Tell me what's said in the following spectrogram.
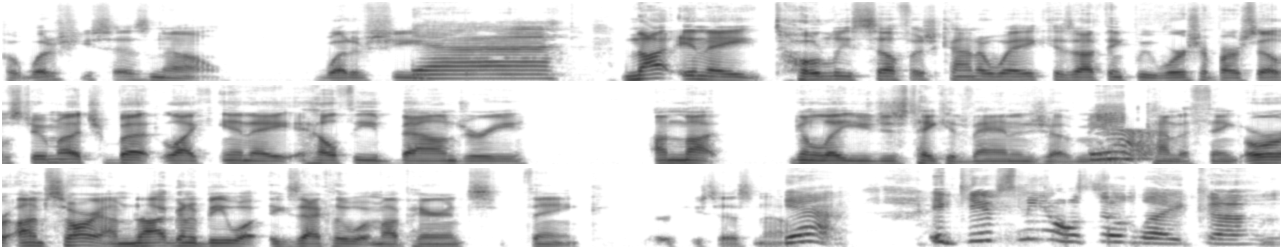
but what if she says no? What if she Yeah. not in a totally selfish kind of way because I think we worship ourselves too much, but like in a healthy boundary. I'm not going to let you just take advantage of me, Yeah. kind of thing. Or I'm sorry, I'm not going to be what exactly what my parents think. She says no, Yeah. It gives me also like um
